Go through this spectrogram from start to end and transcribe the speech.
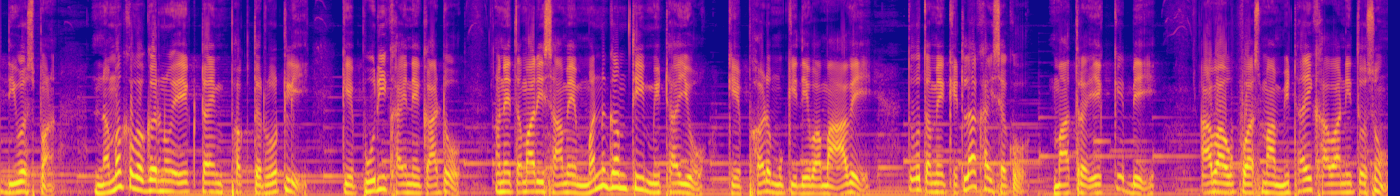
દિવસ પણ નમક વગરનું એક ટાઈમ ફક્ત રોટલી કે પૂરી ખાઈને કાઢો અને તમારી સામે મનગમતી મીઠાઈઓ કે ફળ મૂકી દેવામાં આવે, તો તમે કેટલા ખાઈ શકો? માત્ર એક કે બે. આવા ઉપવાસમાં મીઠાઈ ખાવાની તો શું?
